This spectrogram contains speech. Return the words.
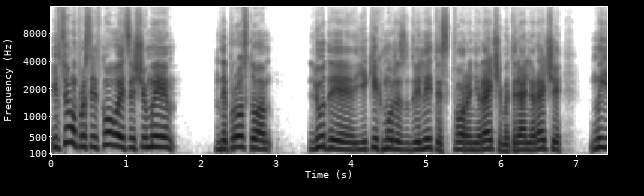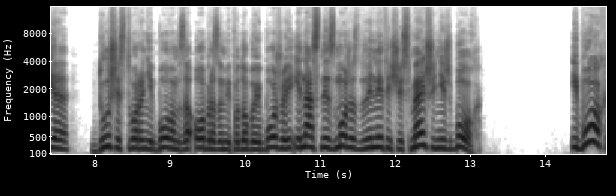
І в цьому прослідковується, що ми не просто люди, яких може задовільнити створені речі, матеріальні речі, ми є душі створені Богом за образом і подобою Божою, і нас не зможе задовольнити щось менше, ніж Бог. І Бог,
